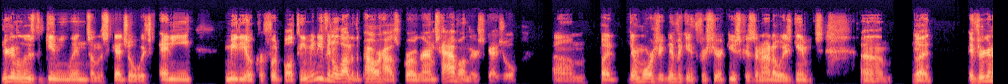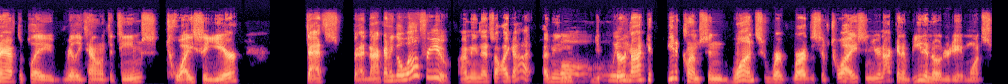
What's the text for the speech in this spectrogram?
You're going to lose the gimme wins on the schedule, which any mediocre football team and even a lot of the powerhouse programs have on their schedule. Um, but they're more significant for Syracuse because they're not always gimmies. Um, yeah. But if you're going to have to play really talented teams twice a year, that's not going to go well for you. I mean, that's all I got. I mean, well, you're we, not going to beat a Clemson once, regardless of twice, and you're not going to beat a Notre Dame once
